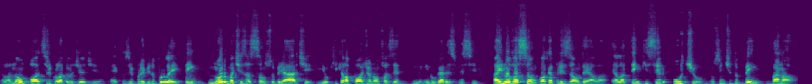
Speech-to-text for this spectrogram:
Ela não pode circular pelo dia a dia. É, inclusive, proibido por lei. Tem normatização sobre a arte e o que, que ela pode ou não fazer em lugares específicos. A inovação, qual é a prisão dela? Ela tem que ser útil, no sentido bem banal.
